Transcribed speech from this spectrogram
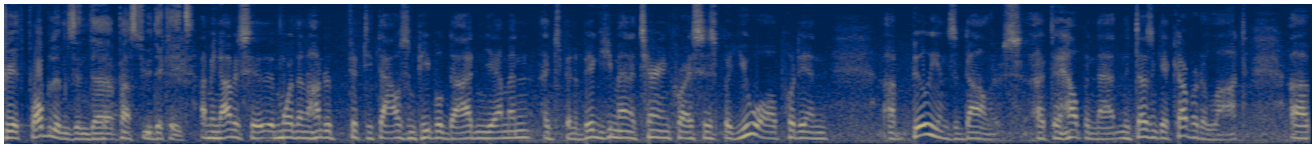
create problems in the past few decades. I mean, obviously, more than 150,000 people died in Yemen. It's been a big humanitarian crisis, but you all put in uh, billions of dollars uh, to help in that, and it doesn't get covered a lot. Uh,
